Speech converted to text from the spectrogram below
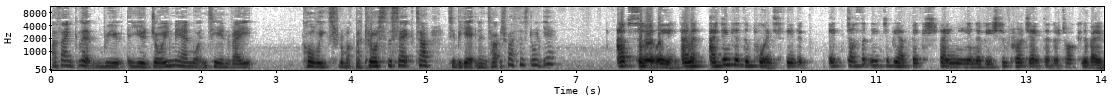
I think that we, you join me in wanting to invite colleagues from across the sector to be getting in touch with us, don't you? Absolutely. And I think it's important to say that it doesn't need to be a big, shiny innovation project that they're talking about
